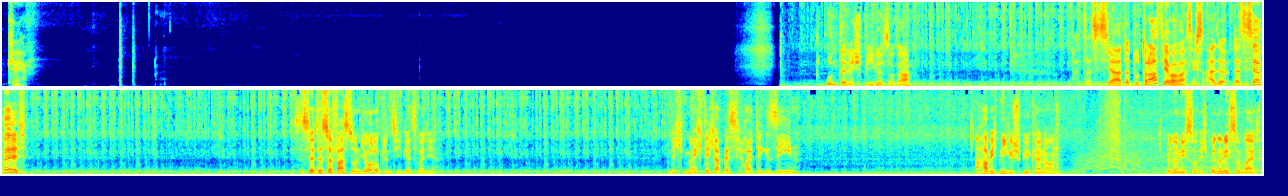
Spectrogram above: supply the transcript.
Okay. Unter den Spiegel sogar. Das ist ja, du traust dir aber was. Ich, also, das ist ja wild. Das ist ja, das ist ja fast so ein YOLO-Prinzip jetzt bei dir. Und ich möchte, ich habe es heute gesehen. Ah, habe ich nie gespielt, keine Ahnung. Ich bin noch nicht so, ich bin noch nicht so weit.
